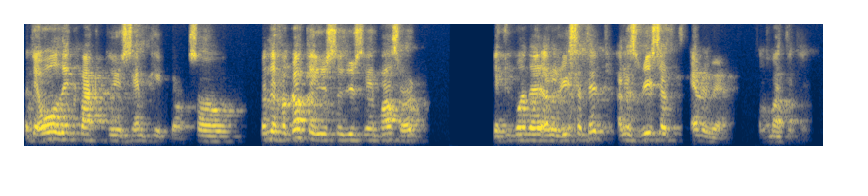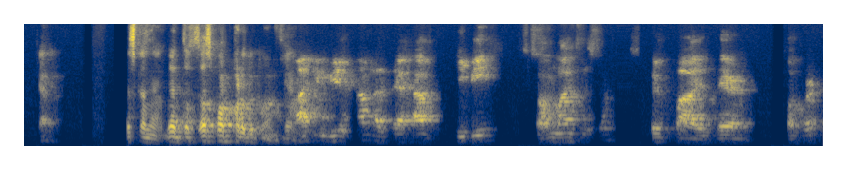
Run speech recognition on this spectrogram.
but they all link back to the same people. So when they forgot to use the username password, they can go there and reset it, and it's reset everywhere automatically. Yeah. That's kind of, that's, that's part of the point, yeah. I think Vietnam, that they have DB, online system, built by their software.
